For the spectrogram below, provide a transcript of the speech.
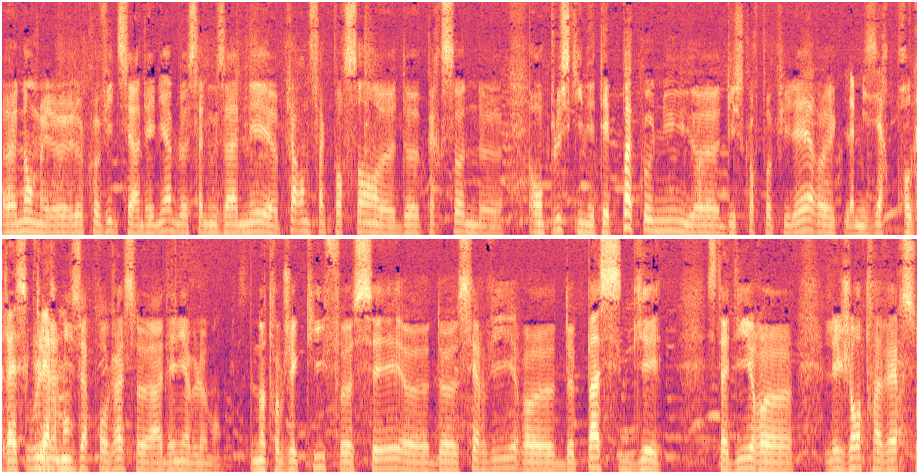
Euh, non, mais le, le Covid, c'est indéniable. Ça nous a amené euh, 45% de personnes euh, en plus qui n'étaient pas connues euh, du score populaire. euh, La misère progresse oui, la clairement. misère progresse euh, indéniablement. Notre objectif, euh, c'est euh, de servir euh, de passe gay. C'est-à-dire, euh, les gens traversent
